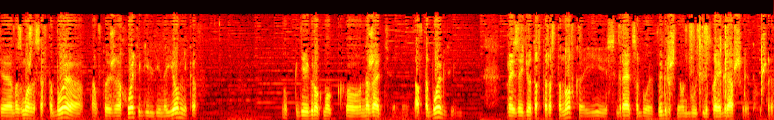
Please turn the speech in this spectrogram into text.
э, возможность автобоя там, в той же охоте, гильдии наемников, ну, где игрок мог э, нажать автобой, произойдет авторасстановка и сыграет собой. Выигрышный он будет или проигравший, это уже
